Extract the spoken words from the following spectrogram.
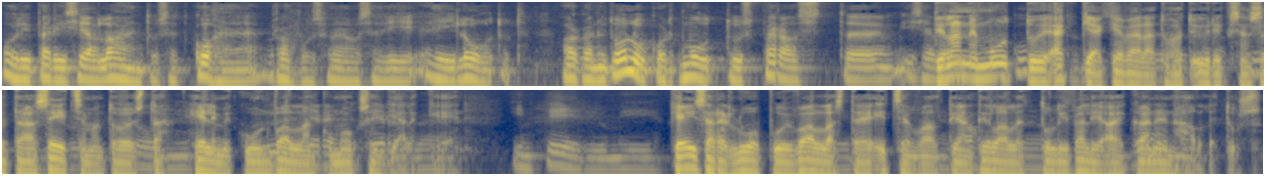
oli päris hea lahendus, et kohe rahvusväeosa ei, ei loodud. aga nüüd olukord muutus pärast äh, ise Tilanne muuttui äkkiä keväällä 1917 helmikuun vallankumouksen jälkeen. Keisari luopui vallasta ja itsevaltian tilalle tuli väliaikainen hallitus.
